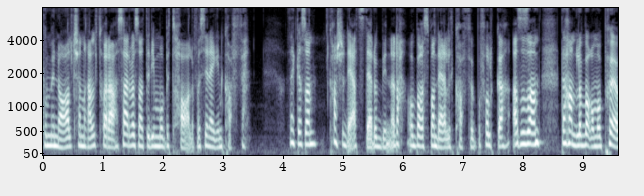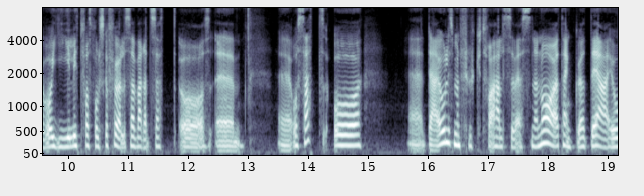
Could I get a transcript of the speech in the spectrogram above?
kommunalt generelt, tror jeg da, så er det vel sånn at de må betale for sin egen kaffe. Jeg tenker sånn, Kanskje det er et sted å begynne, da. Å bare spandere litt kaffe på folka. Altså sånn, Det handler bare om å prøve å gi litt for at folk skal føle seg verdsatt og, eh, eh og sett. Og det er jo liksom en flukt fra helsevesenet nå, og jeg tenker at det er jo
